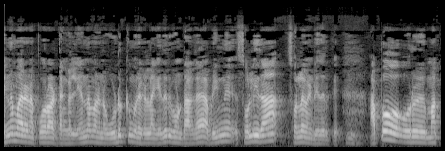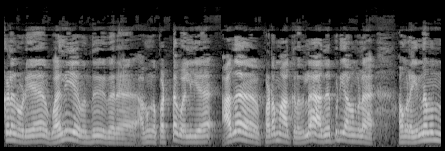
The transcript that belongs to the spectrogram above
என்ன மாதிரியான போராட்டங்கள் என்ன மாதிரியான ஒடுக்குமுறைகள்லாம் எதிர்கொண்டாங்க அப்படின்னு சொல்லி தான் சொல்ல வேண்டியது இருக்கு. அப்போ ஒரு மக்களினுடைய வலியை வந்து வேற அவங்க பட்ட வலியை அதை படமாக்குறதுல அது எப்படி அவங்கள அவங்கள இன்னமும்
